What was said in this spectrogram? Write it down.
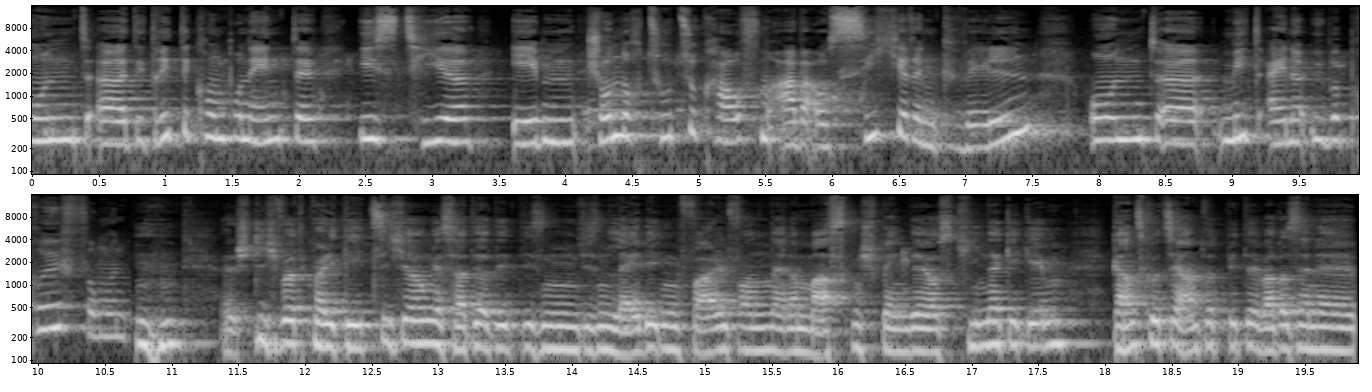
Und äh, die dritte Komponente ist hier eben schon noch zuzukaufen, aber aus sicheren Quellen und äh, mit einer Überprüfung. Mhm. Äh, Stichwort Qualitätssicherung. Es hat ja diesen, diesen leidigen Fall von einer Maskenspende aus China gegeben. Ganz kurze Antwort bitte. War das eine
